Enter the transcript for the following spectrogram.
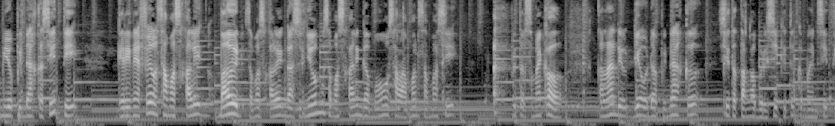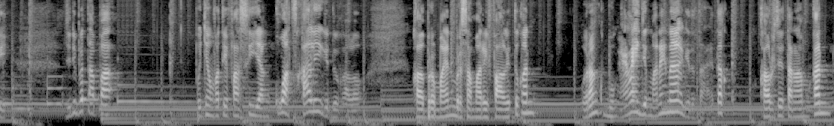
MU pindah ke City Gary Neville sama sekali baud sama sekali nggak senyum sama sekali nggak mau salaman sama si Peter Schmeichel karena dia, dia udah pindah ke si tetangga berisik itu ke Man City jadi betapa punya motivasi yang kuat sekali gitu kalau kalau bermain bersama rival itu kan orang kebung eleh jeng manehna gitu ta itu harus ditanamkan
